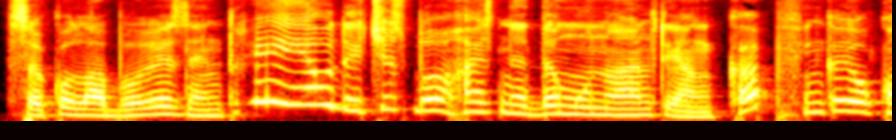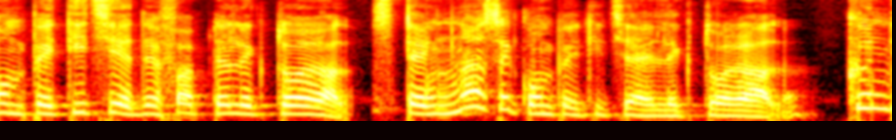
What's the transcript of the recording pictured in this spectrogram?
să colaboreze între ei, au decis, bă, hai să ne dăm unul altuia în cap, fiindcă e o competiție de fapt electorală. Se terminase competiția electorală. Când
